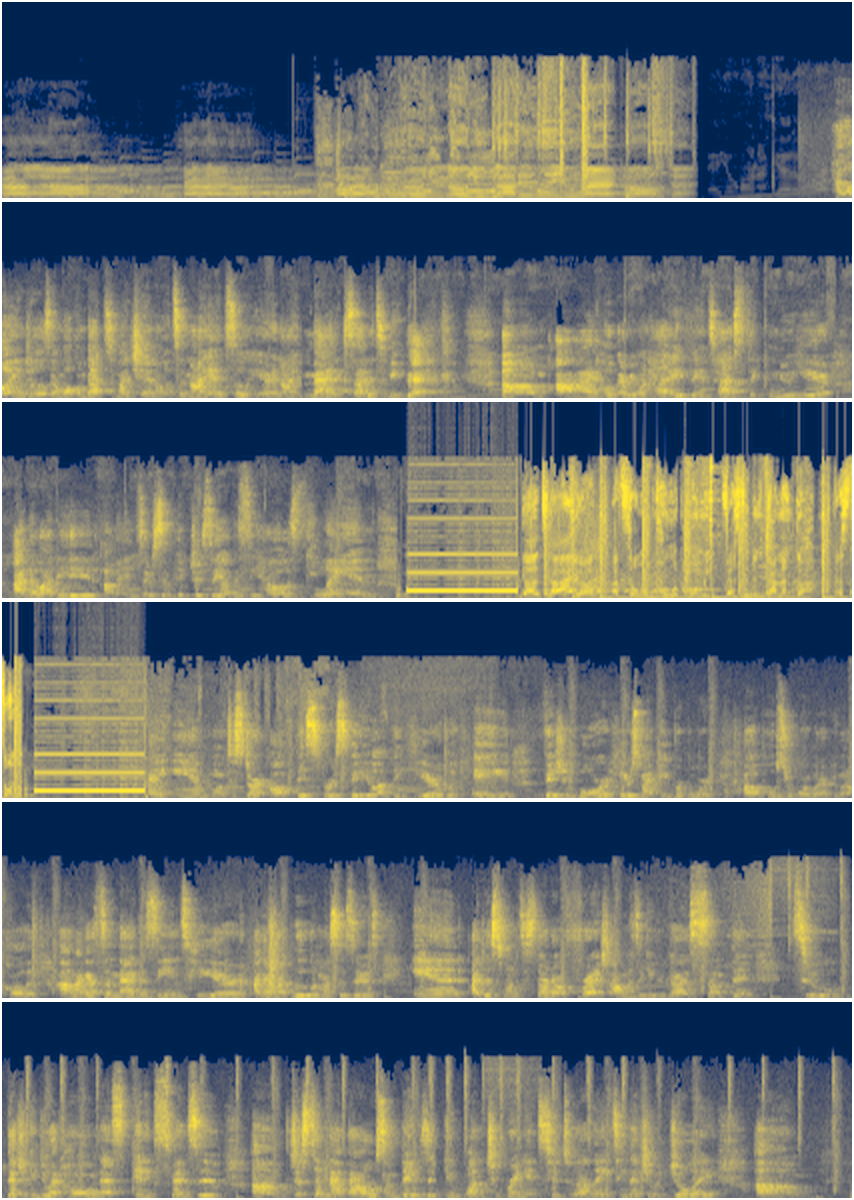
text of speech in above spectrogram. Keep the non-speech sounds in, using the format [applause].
Girl, you know you got it when you wear those. Hello angels and welcome back to my channel. It's Aniyah XO here and I'm mad excited to be [laughs] back. Um, I hope everyone had a fantastic new year. I know I did. I'm gonna insert some pictures so y'all can see how I was playing. Got tired? Yo, I told him pull up on me, faster than Danica. That's on the I am going to start off this first video of the year with a vision board. Here's my paper board, uh, poster board, whatever you want to call it. Um, I got some magazines here. I got my glue and my scissors. And I just wanted to start off fresh. I wanted to give you guys something to that you can do at home that's inexpensive um, just to map out some things that you want to bring into 2018 that you enjoy um,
